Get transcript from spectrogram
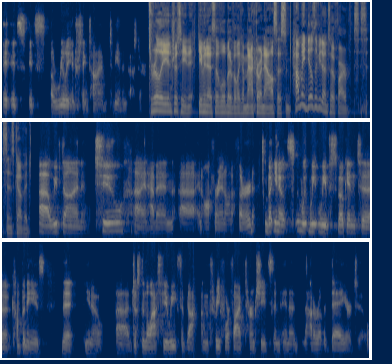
it, it's it's a really interesting time to be an investor. It's really interesting giving us a little bit of like a macro analysis. And how many deals have you done so far s- since covid? Uh, we've done two uh, and have an, uh, an offer in on a third. But you know we, we, we've spoken to companies that you know uh, just in the last few weeks have gotten three, four, five term sheets in, in a matter of a day or two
